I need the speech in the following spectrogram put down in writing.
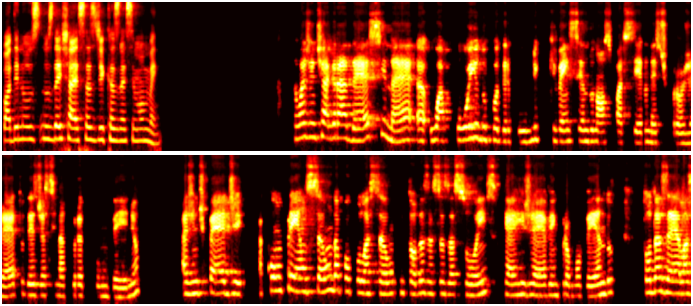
pode nos, nos deixar essas dicas nesse momento. Então, a gente agradece né, o apoio do poder público, que vem sendo nosso parceiro neste projeto, desde a assinatura do convênio. A gente pede a compreensão da população em todas essas ações que a RGE vem promovendo. Todas elas,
